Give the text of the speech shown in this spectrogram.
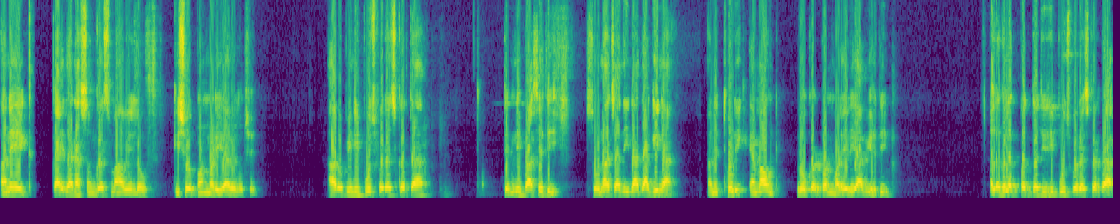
અને એક કાયદાના સંઘર્ષમાં આવેલો કિશોર પણ મળી આવેલો છે. આરોપીની પૂછપરછ કરતા તેમની પાસેથી સોના ચાંદીના દાગીના અને થોડીક એમાઉન્ટ રોકડ પણ મળેલી આવી હતી. અલગ અલગ પદ્ધતિથી પૂછપરછ કરતા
